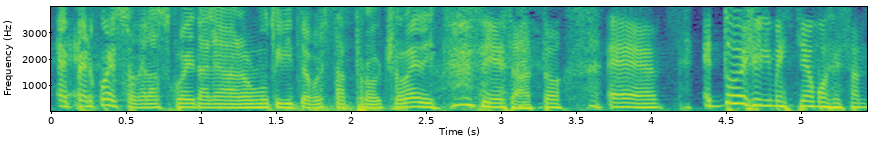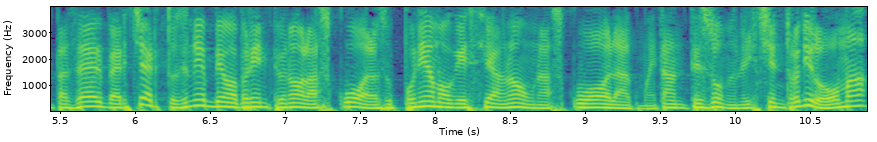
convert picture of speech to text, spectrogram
È per questo che la scuola italiana non utilizza questo approccio vedi? sì esatto. Eh, e dove ce li mettiamo 60 server? certo se noi abbiamo per esempio no, la scuola supponiamo che sia no, una scuola come tante sono nel centro di Roma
